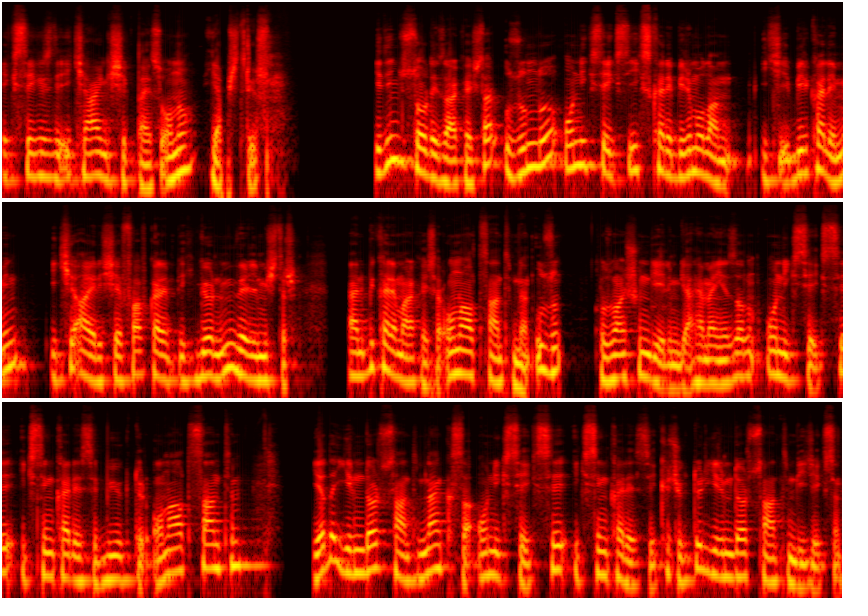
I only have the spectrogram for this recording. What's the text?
Eksi 8'de 2 hangi şıktaysa onu yapıştırıyorsun. 7. sorudayız arkadaşlar. Uzunluğu 10x eksi x kare birim olan iki, bir kalemin iki ayrı şeffaf kalemdeki görünümü verilmiştir. Yani bir kalem arkadaşlar 16 santimden uzun. O zaman şunu diyelim gel hemen yazalım. 10x eksi x'in karesi büyüktür 16 santim. Ya da 24 santimden kısa 10x eksi x'in karesi küçüktür 24 santim diyeceksin.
